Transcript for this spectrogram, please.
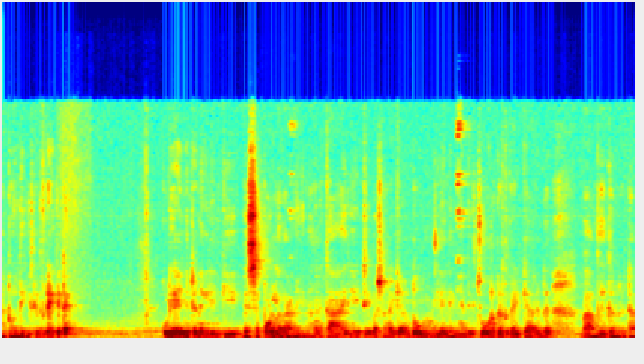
അപ്പോൾ എന്തെങ്കിലും എടുത്ത് കഴിക്കട്ടെ? കുളി കഴിഞ്ഞിട്ടുണ്ടെങ്കിൽ എനിക്ക് വിശപ്പുള്ളതാണ് ഇന്ന് അങ്ങനെ കാര്യമായിട്ട് ഭക്ഷണം കഴിക്കാൻ തോന്നുന്നില്ല. അല്ലെങ്കിൽ ഞാൻ എന്തെങ്കിലും ചോറൊക്കെ എടുത്ത് കഴിക്കാറുണ്ട്. ബാങ്ക് കേൾക്കണം കേട്ടോ.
